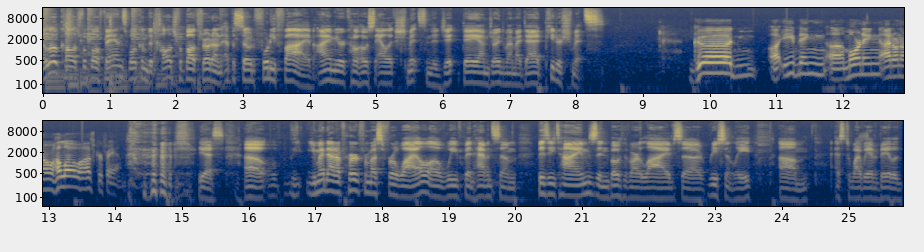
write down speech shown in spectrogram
Hello, college football fans. Welcome to College Football Throwdown, episode 45. I am your co host, Alex Schmitz, and today I'm joined by my dad, Peter Schmitz. Good uh, evening, uh, morning, I don't know. Hello, Husker fans. yes. Uh, you might not have heard from us for a while. Uh, we've been having some busy times in both of our lives uh, recently. Um, as to why we haven't been able to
